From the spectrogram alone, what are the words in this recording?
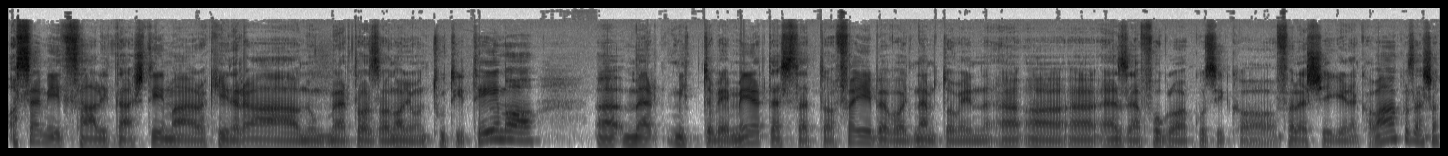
a szemétszállítás témára kéne ráállnunk, mert az a nagyon tuti téma, mert mit tudom én, miért ezt tette a fejébe, vagy nem tudom én, ezzel foglalkozik a feleségének a vállalkozása,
